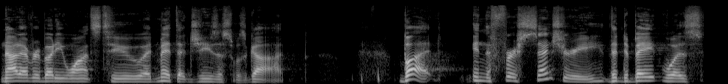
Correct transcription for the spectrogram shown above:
Not everybody wants to admit that Jesus was God. But in the first century, the debate was,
